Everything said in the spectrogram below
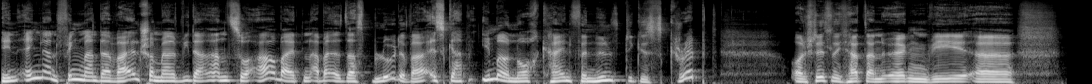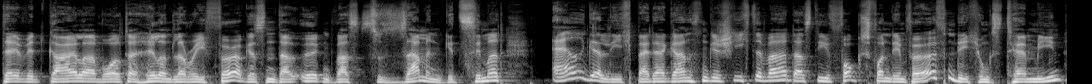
In England fing man derweil schon mal wieder an zu arbeiten, aber das Blöde war, es gab immer noch kein vernünftiges Skript. Und schließlich hat dann irgendwie äh, David Geiler, Walter Hill und Larry Ferguson da irgendwas zusammengezimmert. Ärgerlich bei der ganzen Geschichte war, dass die Fox von dem Veröffentlichungstermin,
